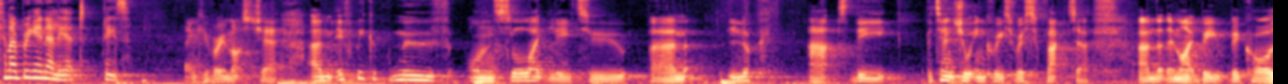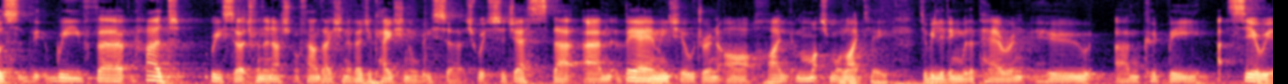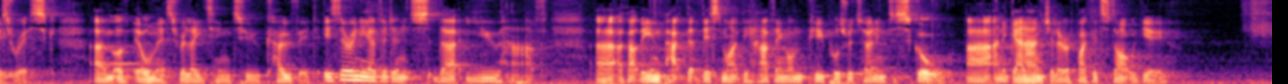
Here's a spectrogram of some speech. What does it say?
Can I bring in Elliot, please? Thank you very much, Chair. Um, if we could move on slightly to um, look at the potential increased risk factor um, that there might be, because the, we've uh, had research from the National Foundation of Educational Research which suggests that um, BAME children are much more likely to be living with a parent who um, could be at serious risk um, of illness relating to COVID. Is there any evidence that you have uh, about the impact that this might be having on pupils returning to school? Uh, and again, Angela, if I could start with you.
